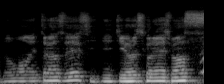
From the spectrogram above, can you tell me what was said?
どうもエントランスです。一日よろしくお願いします。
